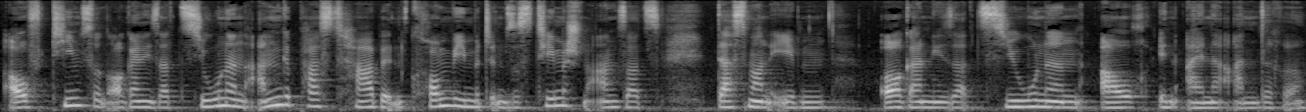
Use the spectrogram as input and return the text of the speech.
auf Teams und Organisationen angepasst habe, in Kombi mit dem systemischen Ansatz, dass man eben Organisationen auch in eine andere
